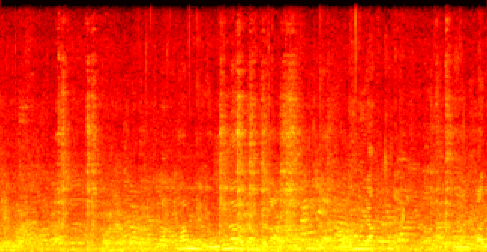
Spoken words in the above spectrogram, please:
당면이 왔는데 당면이 우리나라 좀 틀려 너무 약해 면발이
